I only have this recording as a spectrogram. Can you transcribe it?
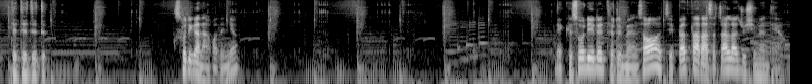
드드드득 소리가 나거든요. 네, 그 소리를 들으면서 이제 뼈 따라서 잘라주시면 돼요.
